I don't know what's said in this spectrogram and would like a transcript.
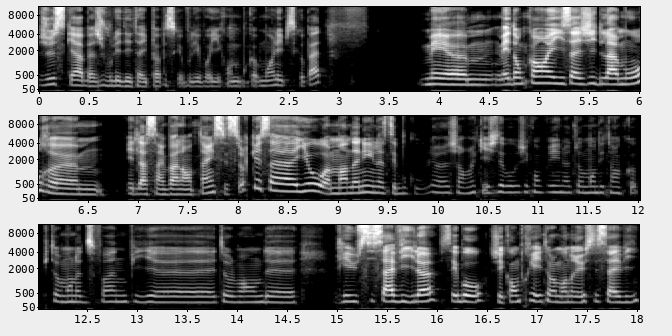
Jusqu'à, ben, je vous les détaille pas parce que vous les voyez comme, comme moi, les psychopathes. Mais, euh, mais donc, quand il s'agit de l'amour, euh, et de la Saint-Valentin, c'est sûr que ça, yo, à un moment donné, c'est beaucoup. Là, genre, OK, c'est beau, j'ai compris, là, tout le monde est en couple, puis tout le monde a du fun, puis euh, tout le monde réussit sa vie, là. C'est beau, j'ai compris, tout le monde réussit sa vie.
